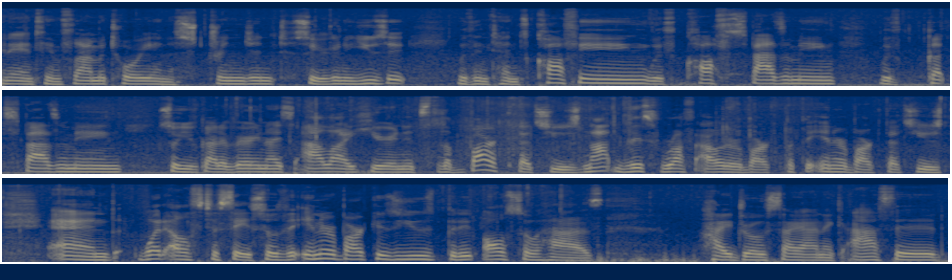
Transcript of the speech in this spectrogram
an anti-inflammatory, and astringent. So you're going to use it with intense coughing, with cough spasming, with gut spasming. So you've got a very nice ally here, and it's the bark that's used, not this rough outer bark, but the inner bark that's used. And what else to say? So the inner bark is used, but it also has hydrocyanic acid,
